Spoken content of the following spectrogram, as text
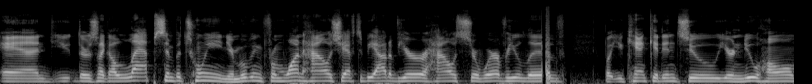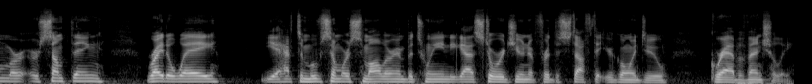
and you, there's like a lapse in between, you're moving from one house, you have to be out of your house or wherever you live, but you can't get into your new home or, or something right away. You have to move somewhere smaller in between. You got a storage unit for the stuff that you're going to grab eventually.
